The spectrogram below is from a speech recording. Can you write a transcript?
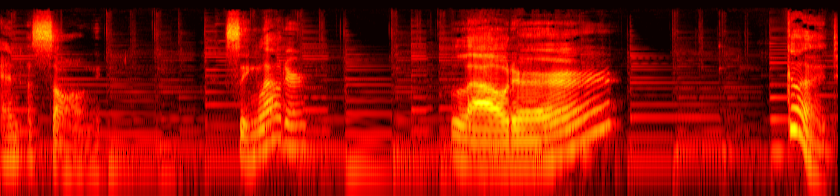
and a song. Sing louder. Louder. Good.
